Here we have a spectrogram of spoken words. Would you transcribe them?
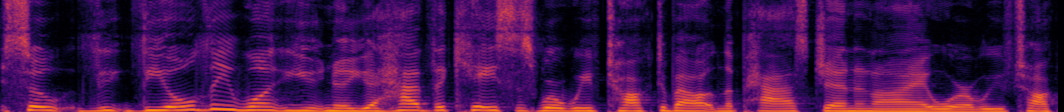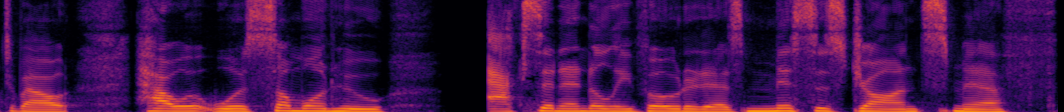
So the the only one you know you had the cases where we've talked about in the past Jen and I where we've talked about how it was someone who accidentally voted as Mrs. John Smith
